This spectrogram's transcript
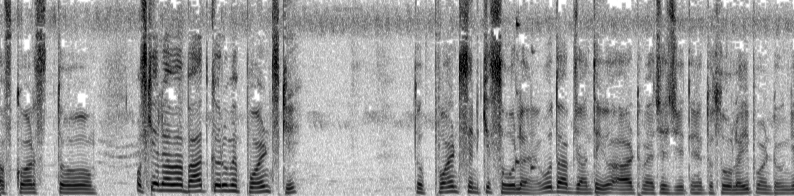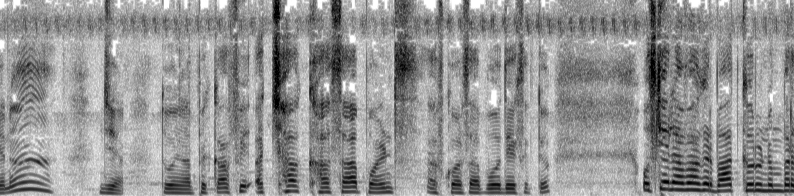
ऑफ़ कोर्स तो उसके अलावा बात करूँ मैं पॉइंट्स की तो पॉइंट्स इनके सोलह हैं। वो तो आप जानते ही हो, आठ मैचेस जीते हैं तो सोलह ही पॉइंट होंगे ना। जी हाँ तो यहाँ पे काफ़ी अच्छा खासा पॉइंट्स ऑफ़ कोर्स आप वो देख सकते हो। उसके अलावा अगर बात करूँ नंबर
